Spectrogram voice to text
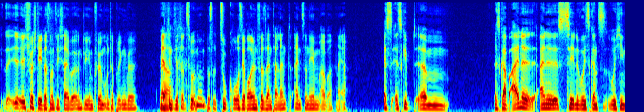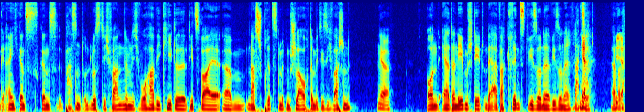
ich verstehe, dass man sich selber irgendwie im Film unterbringen will. Er ja. tendiert dazu, immer ein bisschen zu große Rollen für sein Talent einzunehmen, aber naja. Es, es gibt ähm, es gab eine, eine Szene, wo ich ganz, wo ich ihn eigentlich ganz, ganz passend und lustig fand, nämlich wo Harvey Keitel die zwei ähm, nass spritzt mit dem Schlauch, damit die sich waschen. Ja. Und er daneben steht und er einfach grinst wie so eine, wie so eine Ratte. Ja. Ja. ja,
